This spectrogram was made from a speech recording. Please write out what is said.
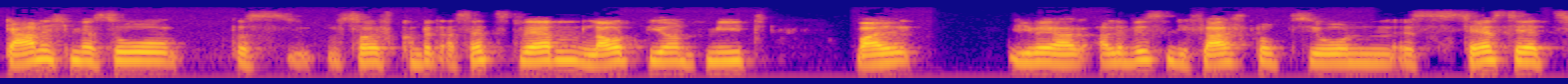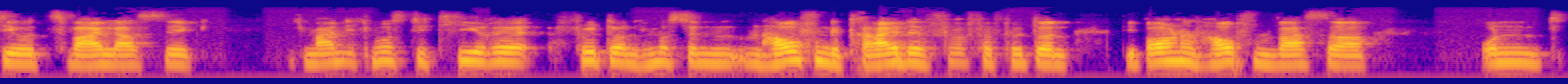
gar nicht mehr so, das soll komplett ersetzt werden, laut Beyond Meat, weil, wie wir ja alle wissen, die Fleischproduktion ist sehr, sehr CO2-lastig. Ich meine, ich muss die Tiere füttern, ich muss einen Haufen Getreide verfüttern, die brauchen einen Haufen Wasser. Und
